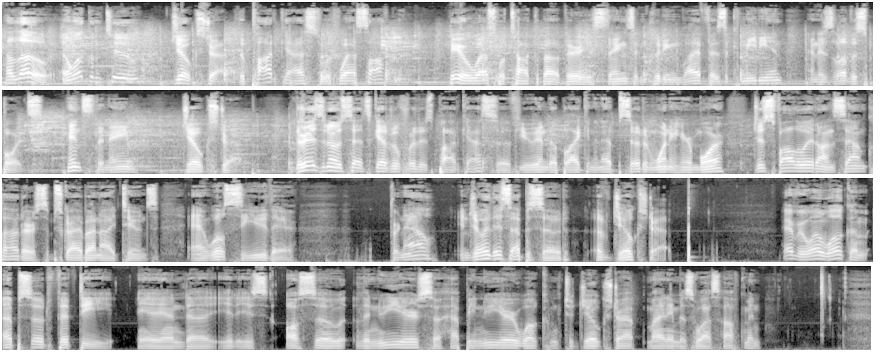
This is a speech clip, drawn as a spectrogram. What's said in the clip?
Hello, and welcome to Jokestrap, the podcast with Wes Hoffman. Here, Wes will talk about various things, including life as a comedian and his love of sports, hence the name Jokestrap. There is no set schedule for this podcast, so if you end up liking an episode and want to hear more, just follow it on SoundCloud or subscribe on iTunes, and we'll see you there. For now, enjoy this episode of Jokestrap. Hey everyone, welcome episode 50 and uh, it is also the new year, so happy new year. Welcome to Jokestrap. My name is Wes Hoffman.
